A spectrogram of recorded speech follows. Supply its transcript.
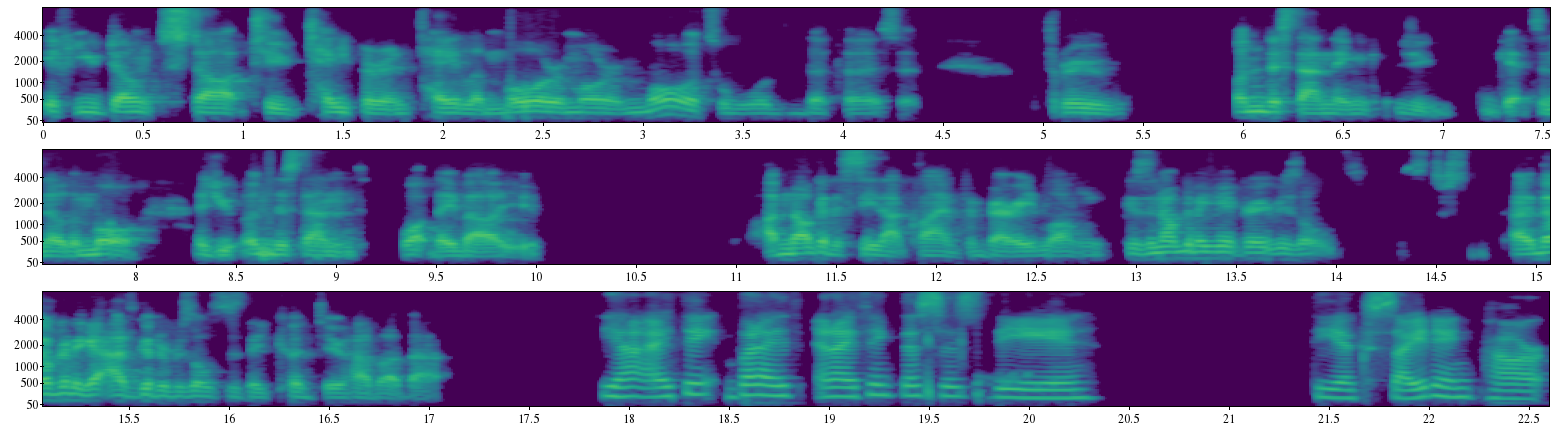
if you don't start to taper and tailor more and more and more towards the person through understanding as you get to know them more, as you understand what they value. I'm not going to see that client for very long because they're not going to get great results. Just, they're not going to get as good a results as they could do. How about that? Yeah, I think, but I, and I think this is the, the exciting part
